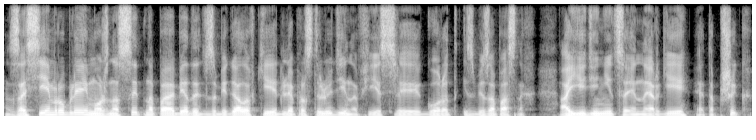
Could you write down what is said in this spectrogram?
За 7 рублей можно сытно пообедать в забегаловке для простолюдинов, если город из безопасных а единица энергии — это пшик.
